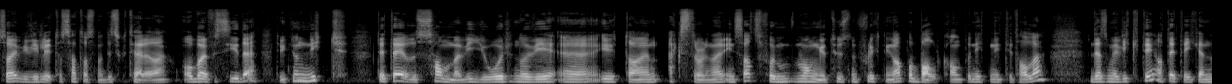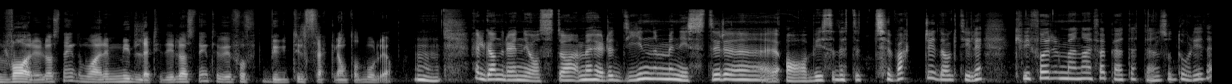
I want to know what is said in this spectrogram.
så er vi villige til å sette oss ned og diskutere det. Og bare for å si Det det er ikke noe nytt. Dette er jo det samme vi gjorde når vi eh, yta en ekstraordinær innsats for mange tusen flyktninger på Balkan på 1990-tallet. Det som er viktig, at dette ikke er en varig løsning, det må være en midlertidig løsning til vi får bygd tilstrekkelig antall boliger. Mm. Helge André Njåstad, vi hørte din minister minister avvise dette tvert i dag tidlig. Hvorfor mener Frp at dette er en så dårlig idé?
